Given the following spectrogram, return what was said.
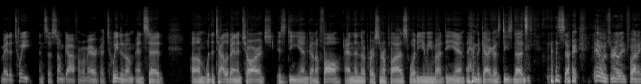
made a tweet, and so some guy from America tweeted him and said, um, "With the Taliban in charge, is DN gonna fall?" And then the person replies, "What do you mean by DN?" And the guy goes, "D's nuts." so it was really funny.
